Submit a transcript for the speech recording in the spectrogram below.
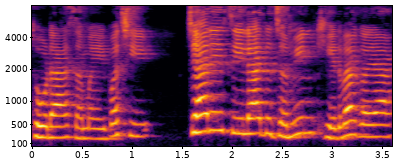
થોડા સમય પછી, જ્યારે શિલાદ જમીન ખેડવા ગયા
